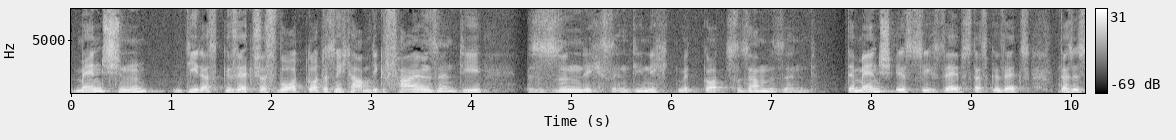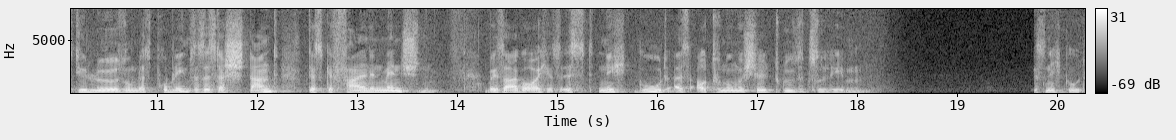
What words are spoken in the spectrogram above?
Menschen, die das Gesetz, das Wort Gottes nicht haben, die gefallen sind, die sündig sind, die nicht mit Gott zusammen sind. Der Mensch ist sich selbst das Gesetz. Das ist die Lösung des Problems. Das ist der Stand des gefallenen Menschen. Aber ich sage euch, es ist nicht gut, als autonome Schilddrüse zu leben. Ist nicht gut.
